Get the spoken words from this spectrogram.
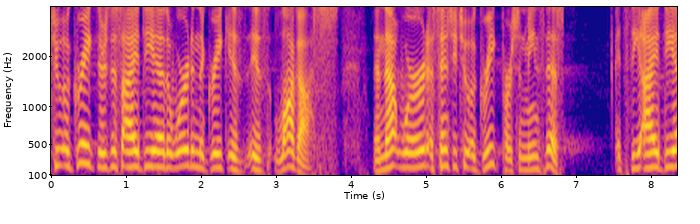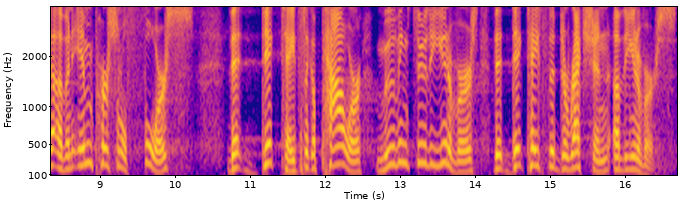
To a Greek, there's this idea, the word in the Greek is, is logos. And that word, essentially to a Greek person, means this it's the idea of an impersonal force that dictates, like a power moving through the universe that dictates the direction of the universe.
